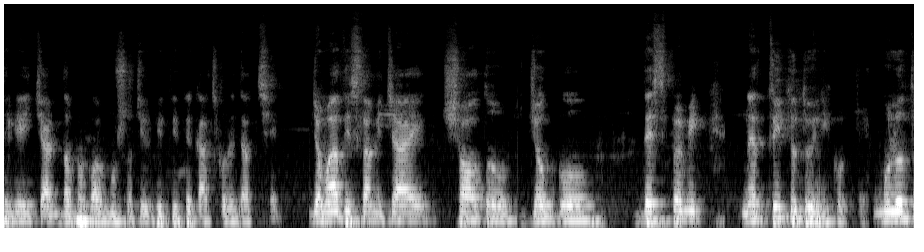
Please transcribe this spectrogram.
থেকে এই চার দফা কর্মসূচির ভিত্তিতে কাজ করে যাচ্ছে। জামাত ইসলামী চায় ও যোগ্য, দেশপ্রেমিক নেতৃত্ব তৈরি করতে। মূলত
